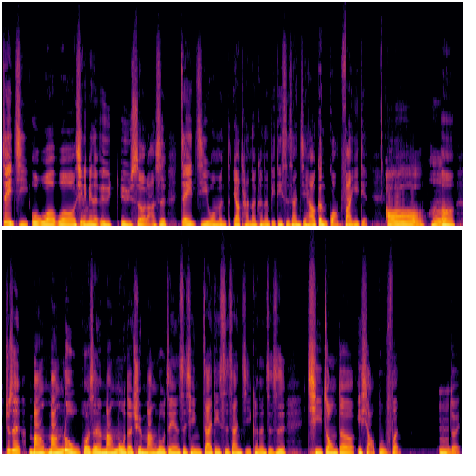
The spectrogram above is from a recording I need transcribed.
这一集我我我心里面的预预设啦，是这一集我们要谈的可能比第十三集还要更广泛一点。哦，嗯嗯，就是忙忙碌或是盲目的去忙碌这件事情，在第十三集可能只是其中的一小部分。嗯，对，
